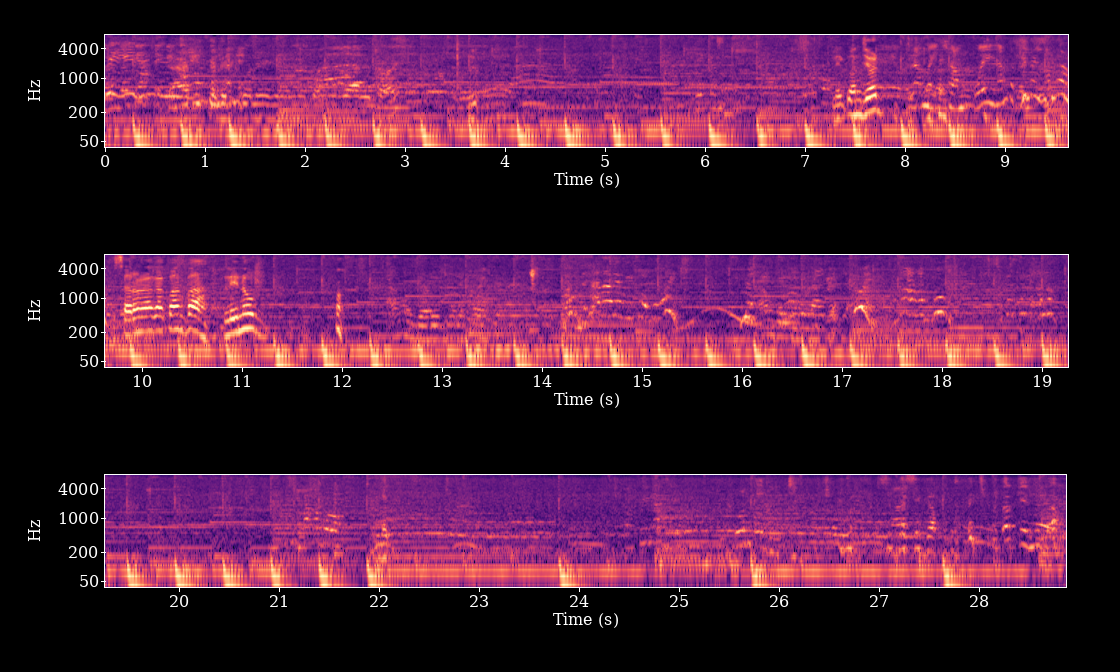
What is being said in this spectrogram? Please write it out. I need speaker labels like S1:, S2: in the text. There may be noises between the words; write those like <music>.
S1: Lagi kalit ko na yung mga pangyayari sa.
S2: Likon Jord.
S3: Wala may shampoo eh. Nang kasi na.
S2: Saro na kakuan pa. Linog.
S1: Ako, ko na po.
S2: Nag
S4: Sigasigap. Kinila.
